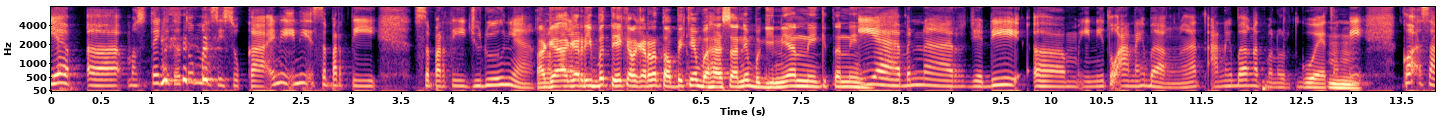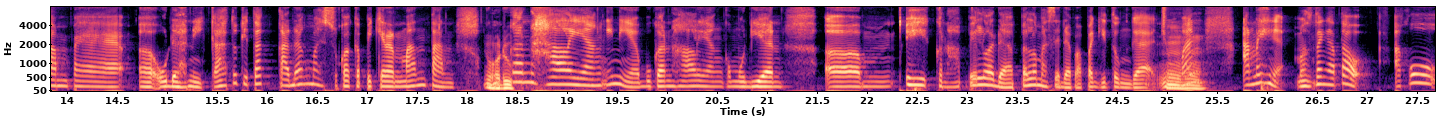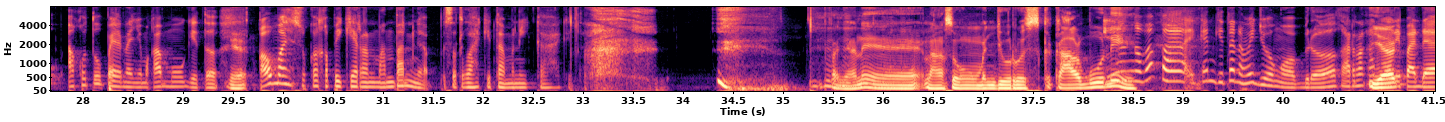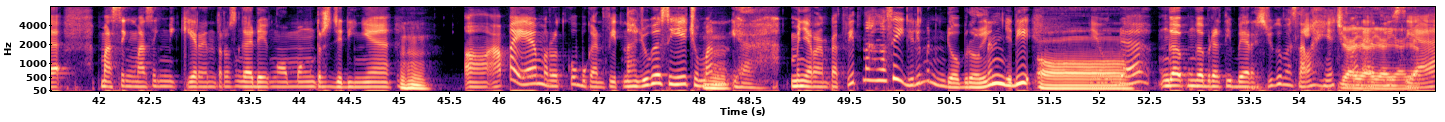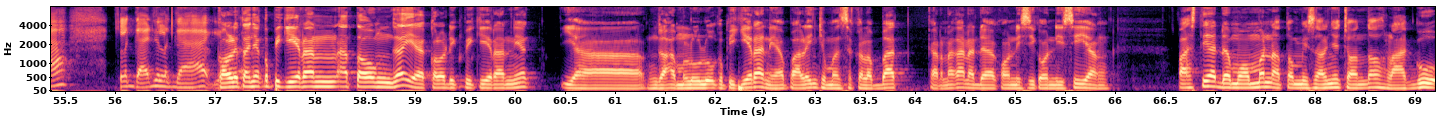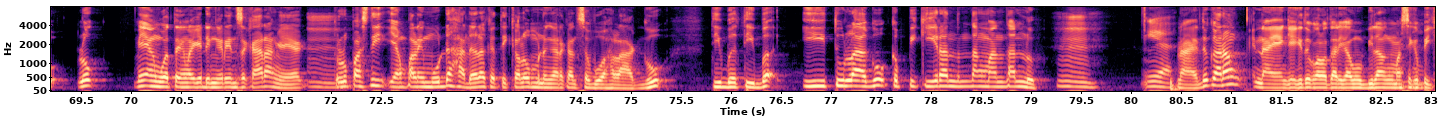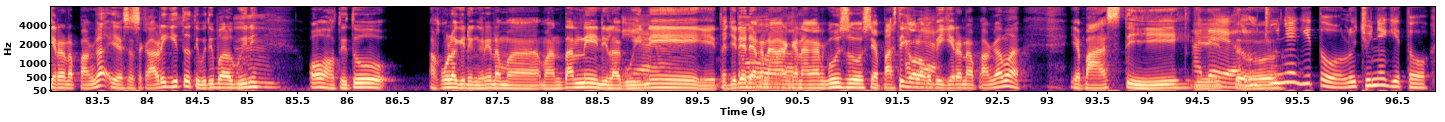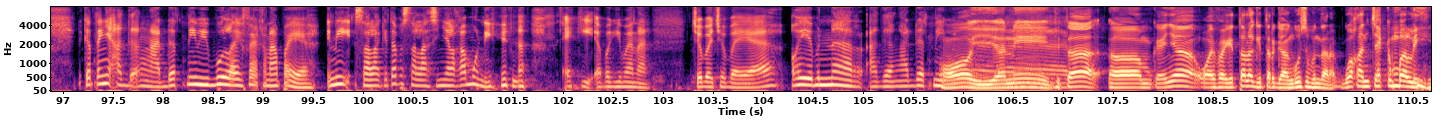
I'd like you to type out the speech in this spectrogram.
Iya, eh, maksudnya kita tuh masih suka. Ini ini seperti seperti judulnya. Agak-agak ribet ya kalau karena topiknya bahasannya beginian nih kita nih. Iya benar. Jadi em, ini tuh aneh banget, aneh banget menurut gue. Tapi kok sampai eh, udah nikah tuh kita kadang masih suka kepikiran mantan. Waduh. Bukan hal yang ini ya, bukan hal yang kemudian, em, ih kenapa lo ada apa lo masih ada apa-apa gitu enggak. Cuman aneh nggak? Maksudnya nggak tahu. Aku aku tuh pengen nanya sama kamu gitu. Iya. Kamu masih suka kepikiran mantan nggak setelah kita menikah gitu? Pertanyaannya langsung menjurus ke kalbu Iya nih. nggak apa-apa, kan kita namanya juga ngobrol karena kan Iya. daripada masing-masing mikirin terus nggak ada yang ngomong terus jadinya Mhm. eh, apa ya menurutku bukan fitnah juga sih, cuman ya menyerempet fitnah nggak sih? Jadi mending diobrolin jadi Oh. ya udah nggak nggak berarti beres juga masalahnya, Ya, cuman ya, ya, least ya, ya, lega aja lega. Gitu. Kalau ditanya kepikiran atau enggak ya kalau di kepikirannya ya nggak melulu kepikiran ya. Paling cuma sekelebat karena kan ada kondisi-kondisi yang pasti ada momen atau misalnya contoh lagu. Lu ini yang buat yang lagi dengerin sekarang ya. Lu pasti yang paling mudah adalah ketika lu mendengarkan sebuah lagu tiba-tiba itu lagu kepikiran tentang mantan lu. Hmm, iya. Nah itu kadang, nah yang kayak gitu kalau tadi kamu bilang masih kepikiran apa enggak ya sesekali gitu tiba-tiba lagu ini, oh waktu itu aku lagi dengerin sama mantan nih di lagu Iya, ini gitu. Jadi ada betul. kenangan-kenangan khusus. Ya pasti kalau kepikiran apa enggak mah ya pasti Ada ya, gitu. lucunya gitu, lucunya gitu. Katanya agak ngadat nih Wibu live-nya, kenapa ya? Ini salah kita apa salah sinyal kamu nih? Eki, apa gimana? Coba-coba ya. Oh iya benar, agak ngadat nih. Oh benar. iya nih, kita em, kayaknya wifi kita lagi terganggu sebentar. Gua akan cek kembali.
